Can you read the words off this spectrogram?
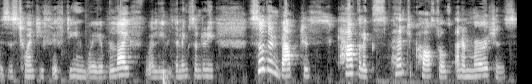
This is 2015 Way of Life. We'll leave you the links underneath. Southern Baptists, Catholics, Pentecostals, and Emergents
